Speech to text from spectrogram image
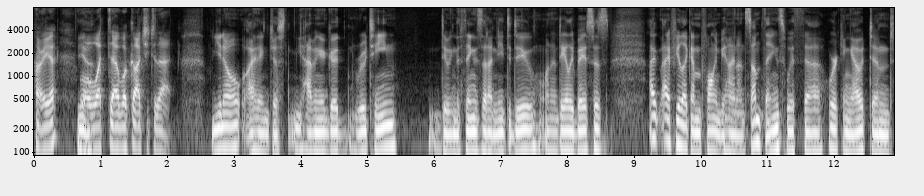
Are you? Yeah. Well, what uh, what got you to that? You know, I think just having a good routine, doing the things that I need to do on a daily basis. I, I feel like I'm falling behind on some things with uh, working out and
